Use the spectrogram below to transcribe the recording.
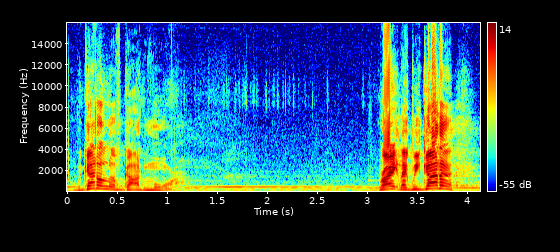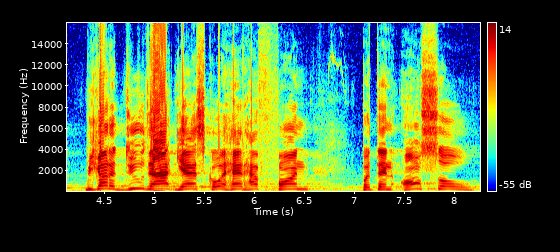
But we got to love God more. Right? Like we got to we got to do that. Yes, go ahead, have fun, but then also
